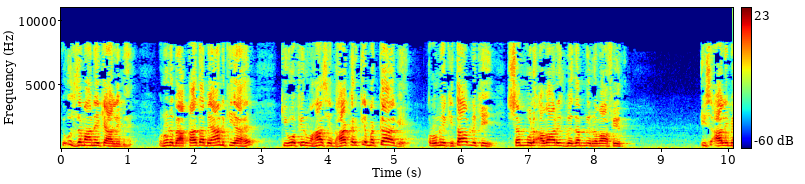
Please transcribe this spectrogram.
کہ اس زمانے کے عالم ہیں۔ انہوں نے باقاعدہ بیان کیا ہے کہ وہ پھر وہاں سے بھاگ کر کے مکہ آ گئے اور انہوں نے کتاب لکھی شم العوارض بدم روافد اس عالم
